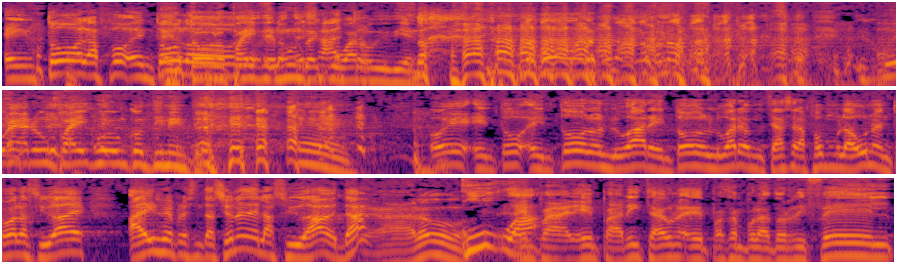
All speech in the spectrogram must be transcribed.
En, toda la fo- en, todos En todos los países lo- del mundo hay cubanos viviendo. No, no, no, no. Cuba no un país, Cuba un continente. Eh, Oye, en, to- en todos los lugares, en todos los lugares donde se hace la Fórmula 1, en todas las ciudades, hay representaciones de la ciudad, ¿verdad? Claro. Cuba. En, Pa- en París está una- eh, pasan por la Torre Eiffel,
